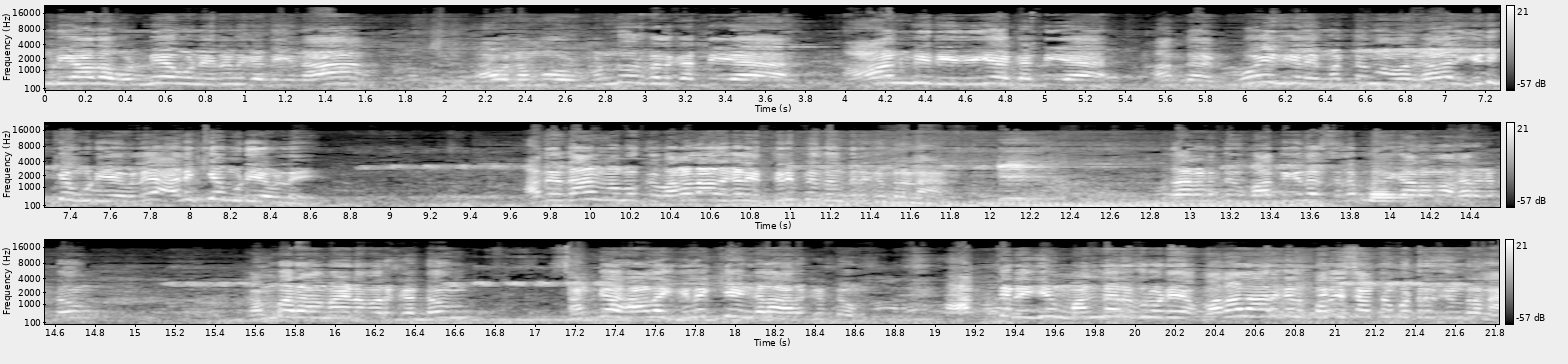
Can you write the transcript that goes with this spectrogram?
முடியாத ஒன்னே ஒன்று என்னன்னு கேட்டீங்கன்னா நம்ம முன்னோர்கள் கட்டிய ஆன்மீக ரீதியாக கட்டிய அந்த கோயில்களை மட்டும் அவர்களால் இடிக்க முடியவில்லை அழிக்க முடியவில்லை. அதுதான் நமக்கு வரலாறுகளை திருப்பி தந்திருக்கின்றன. உதாரணத்துக்கு பாத்தீங்கன்னா சிலப்பதிகாரமாக இருக்கட்டும் கம்பராமாயணம் இருக்கட்டும் சங்ககால இலக்கியங்களா இருக்கட்டும் அத்தனையும் மன்னர்களுடைய வரலாறுகள் பறைசாட்டப்பட்டிருக்கின்றன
